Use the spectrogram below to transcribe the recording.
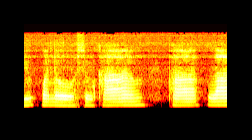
ยุวโนสุขังภาลั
